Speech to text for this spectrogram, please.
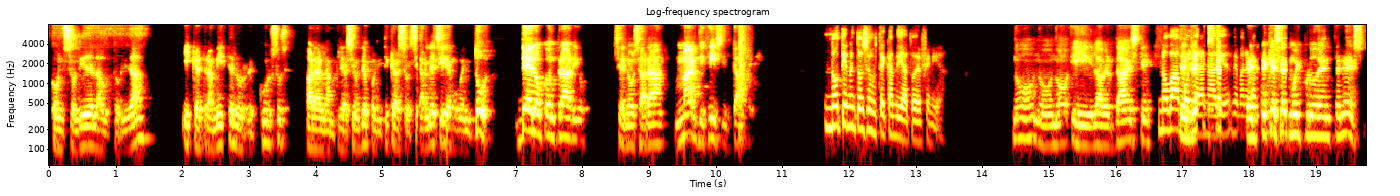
consolide la autoridad y que tramite los recursos para la ampliación de políticas sociales y de juventud. De lo contrario, se nos hará más difícil, Catherine. ¿No tiene entonces usted candidato definido? No, no, no. Y la verdad es que... No va a apoyar a nadie de manera... Tendré que ser muy prudente en eso.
